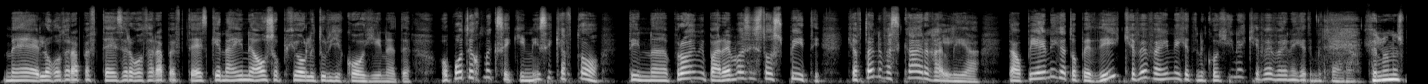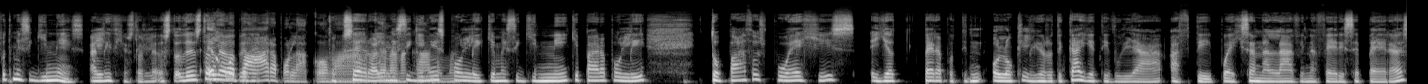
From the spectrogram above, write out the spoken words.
με λογοθεραπευτές, εργοθεραπευτές και να είναι όσο πιο λειτουργικό γίνεται. Οπότε έχουμε ξεκινήσει και αυτό, την ε, πρώιμη παρέμβαση στο σπίτι. Και αυτά είναι βασικά εργαλεία, τα οποία είναι για το παιδί και βέβαια είναι για την οικογένεια και βέβαια είναι για τη μητέρα. Θέλω να σου πω ότι με συγκινείς. Αλήθεια στο λέω. Στο, δεν στο Έχουμε λέω, παιδί. πάρα πολλά ακόμα. Το ξέρω, αλλά πέρα με να συγκινείς κάνουμε. πολύ και με συγκινεί και πάρα πολύ το πάθος που έχεις για, πέρα από την ολοκληρωτικά για τη δουλειά αυτή που έχεις αναλάβει να φέρεις σε πέρας,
